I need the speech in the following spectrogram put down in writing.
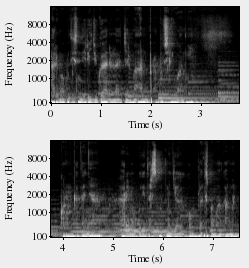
Harimau putih sendiri juga adalah jelmaan Prabu Siliwangi. Konon katanya, harimau putih tersebut menjaga kompleks pemakaman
